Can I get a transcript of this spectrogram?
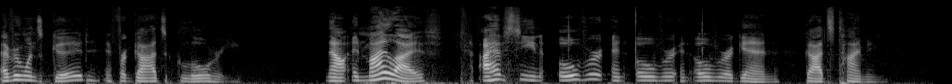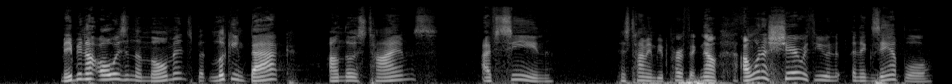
everyone's good and for God's glory. Now, in my life, I have seen over and over and over again God's timing. Maybe not always in the moment, but looking back on those times, I've seen his timing be perfect. Now, I want to share with you an, an, example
